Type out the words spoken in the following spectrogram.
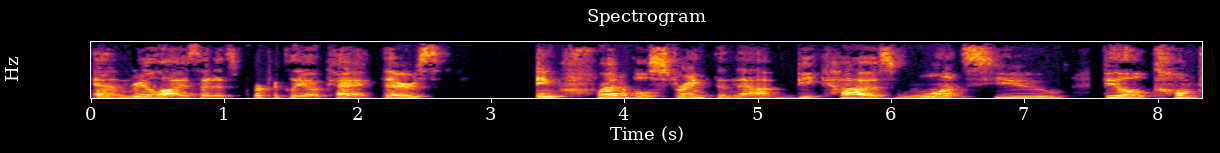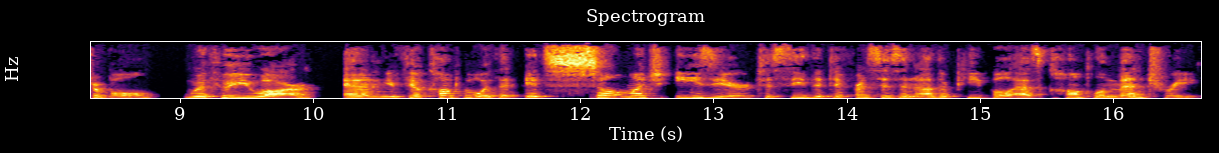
and realize that it's perfectly okay. There's incredible strength in that because once you feel comfortable with who you are and you feel comfortable with it, it's so much easier to see the differences in other people as complementary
